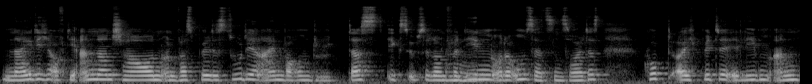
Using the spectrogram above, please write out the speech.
neidig auf die anderen schauen und was bildest du dir ein, warum du das XY mhm. verdienen oder umsetzen solltest. Guckt euch bitte, ihr Lieben, an,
